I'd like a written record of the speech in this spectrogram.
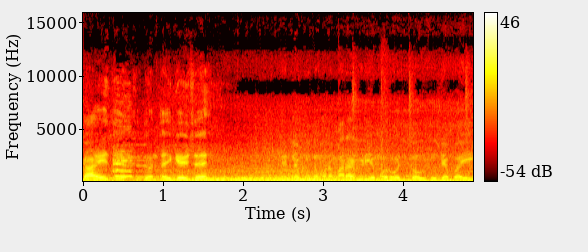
ગાઈસ એક્સિડન્ટ થઈ ગયું છે. એટલે હું તમને મારા વિડીયોમાં રોજ કહું છું કે ભાઈ,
